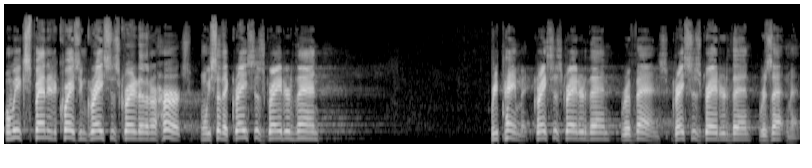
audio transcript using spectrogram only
when we expanded the equation, grace is greater than our hurts. When we said that grace is greater than repayment, grace is greater than revenge, grace is greater than resentment.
